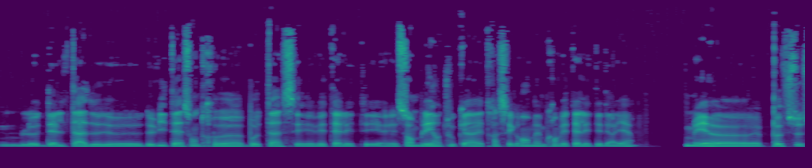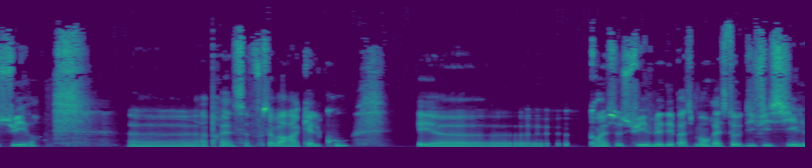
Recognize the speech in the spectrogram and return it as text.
le delta de, vitesse entre euh, Bottas et Vettel était semblait en tout cas être assez grand même quand Vettel était derrière. Mais euh, peuvent se suivre. après, il faut savoir à quel coût. Et quand elles se suivent, les dépassements restent difficiles,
